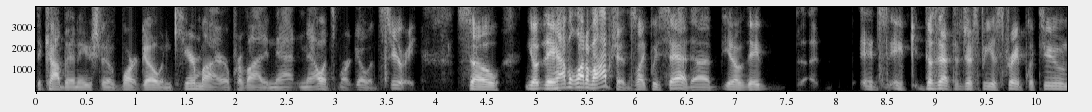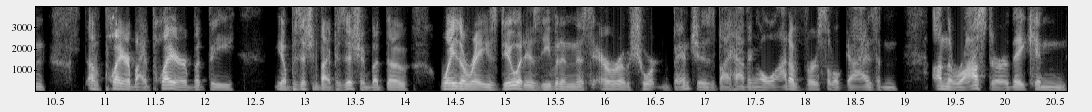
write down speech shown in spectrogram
the combination of Margot and Kiermaier providing that, and now it's Margot and Siri. So you know, they have a lot of options. Like we said, uh, you know, they it's it doesn't have to just be a straight platoon of player by player, but the you know position by position. But the way the Rays do it is even in this era of shortened benches, by having a lot of versatile guys and on the roster, they can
